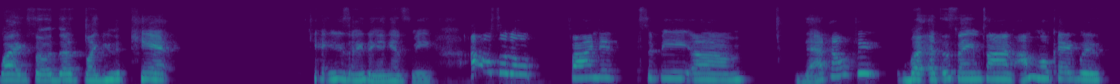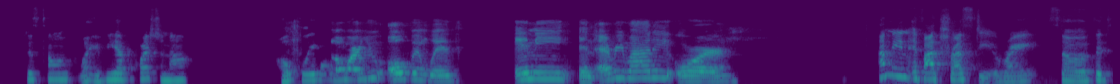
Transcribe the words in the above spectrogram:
like so it does like you can't can't use anything against me. I also don't find it to be um that healthy, but at the same time, I'm okay with just telling like if you have a question, I'll hopefully. So, are you open with any and everybody, or I mean, if I trust you, right? So if it's,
